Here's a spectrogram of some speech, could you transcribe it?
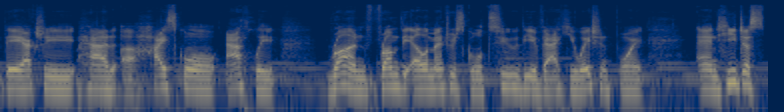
They actually had a high school athlete run from the elementary school to the evacuation point and he just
